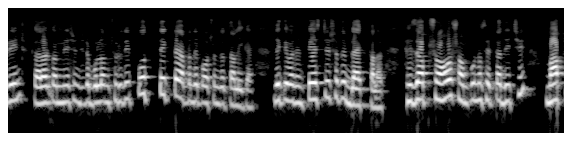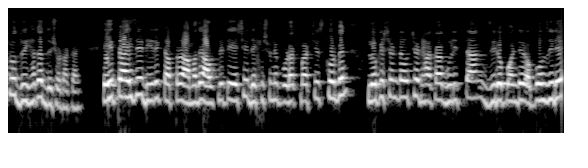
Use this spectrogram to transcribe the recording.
প্রিন্ট কালার কম্বিনেশন যেটা বললাম শুরুতেই, প্রত্যেকটা আপনাদের পছন্দের তালিকায়। দেখতে পাচ্ছেন পেস্টের সাথে ব্ল্যাক কালার হিজাব সহ সম্পূর্ণ সেটটা দিচ্ছি, মাত্র দুই টাকায়। এই প্রাইসে ডিরেক্ট আপনারা আমাদের আউটলেটে এসে দেখে শুনে প্রোডাক্ট পারচেস করবেন। লোকেশনটা হচ্ছে ঢাকা গুলিস্তান জিরো পয়েন্টের অপোজিটে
